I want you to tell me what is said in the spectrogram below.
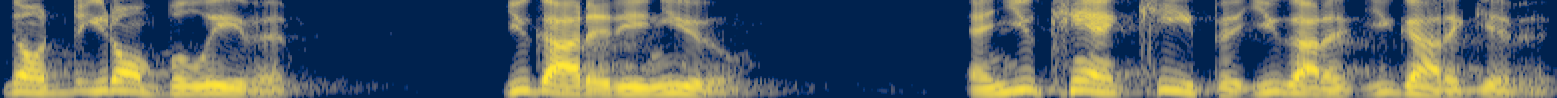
No, you don't believe it. You got it in you. And you can't keep it. You got you to give it.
